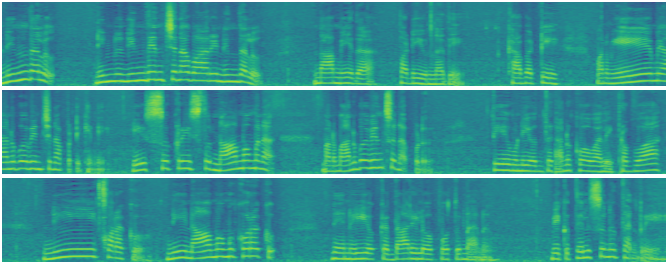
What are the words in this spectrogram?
నిందలు నిన్ను నిందించిన వారి నిందలు నా మీద పడి ఉన్నది. కాబట్టి మనం ఏమి అనుభవించినప్పటికీ యేసుక్రీస్తు నామమున మనం అనుభవించినప్పుడు దేవుని యొద్ద అనుకోవాలి ప్రభువా నీ కొరకు నీ నామము కొరకు నేను ఈ యొక్క దారిలో పోతున్నాను. మీకు తెలుసును తండ్రి.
